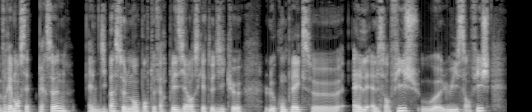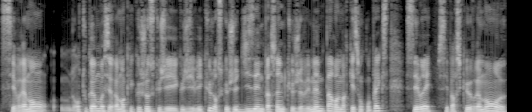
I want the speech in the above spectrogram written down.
vraiment cette personne elle dit pas seulement pour te faire plaisir lorsqu'elle te dit que le complexe, elle, elle s'en fiche ou lui il s'en fiche. C'est vraiment, en tout cas moi c'est vraiment quelque chose que j'ai que j'ai vécu lorsque je disais à une personne que je n'avais même pas remarqué son complexe. C'est vrai, c'est parce que vraiment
